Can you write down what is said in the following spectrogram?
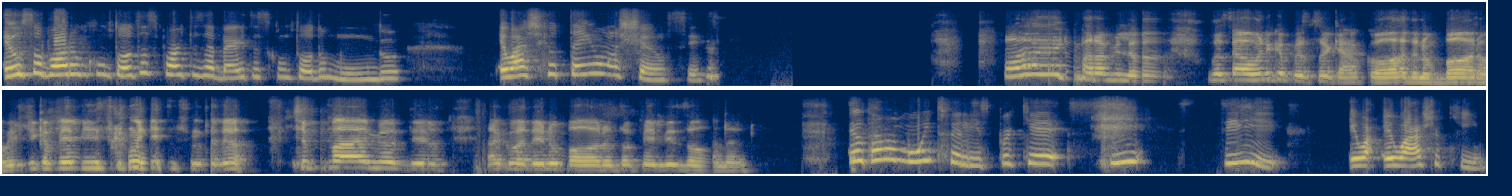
eu sou bottom com todas as portas abertas com todo mundo. Eu acho que eu tenho uma chance. Ai, que maravilhoso. Você é a única pessoa que acorda no bottom e fica feliz com isso, entendeu? Tipo, ai meu Deus, acordei no bottom, tô felizona. Eu tava muito feliz, porque se, se eu, eu acho que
